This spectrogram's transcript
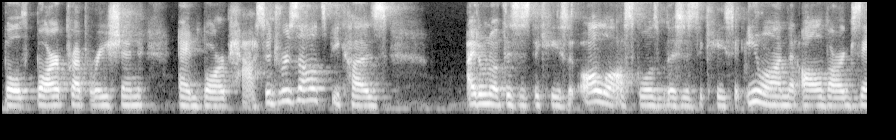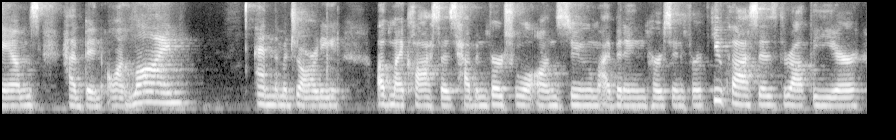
both bar preparation and bar passage results because I don't know if this is the case at all law schools, but this is the case at Elon that all of our exams have been online and the majority of my classes have been virtual on Zoom. I've been in person for a few classes throughout the year.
